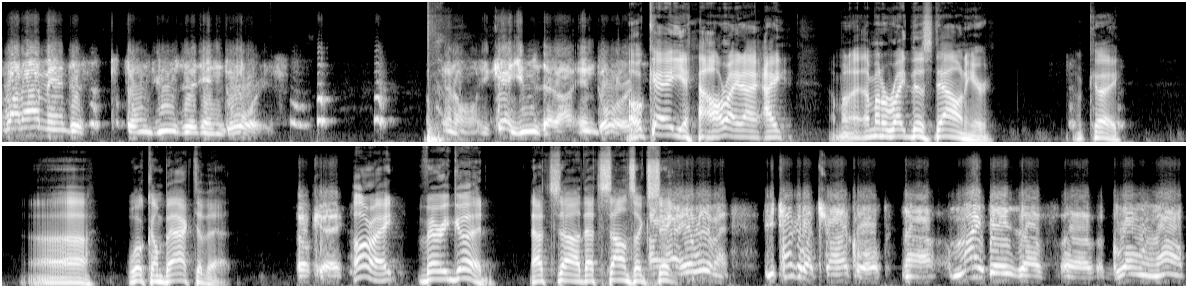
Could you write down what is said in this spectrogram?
what I meant is don't use it indoors. You know, you can't use that indoors. Okay, yeah, all right. I, I I'm gonna I'm gonna write this down here. Okay. Uh, we'll come back to that. Okay. All right, very good. That's uh, that sounds like say. right, hey, wait a minute. You talk about charcoal. Now, my days of uh, growing up,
